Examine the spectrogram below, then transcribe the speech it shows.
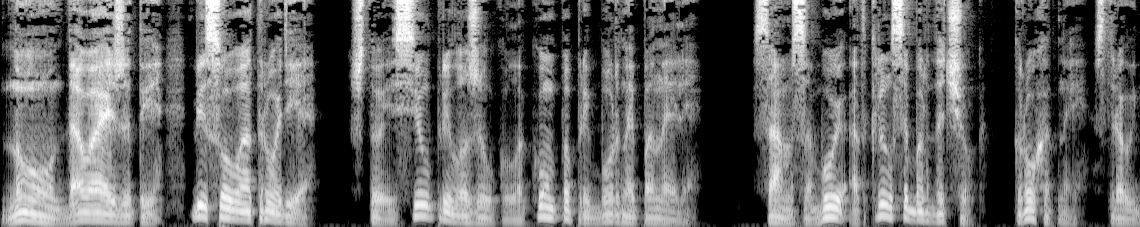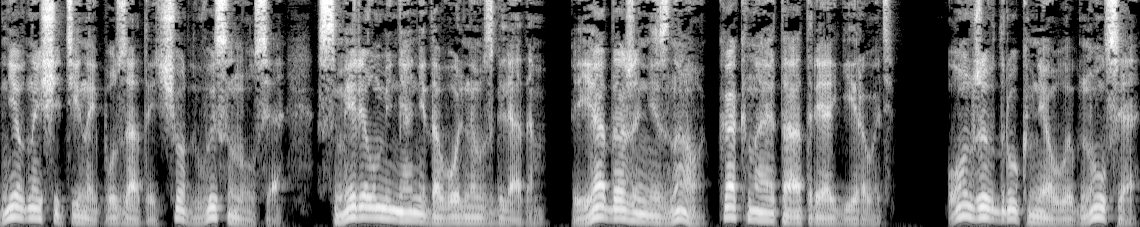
«Ну, давай же ты, бесово отродье!» Что из сил приложил кулаком по приборной панели. Сам собой открылся бардачок. Крохотный, с трехдневной щетиной пузатый черт высунулся смерил меня недовольным взглядом. Я даже не знал, как на это отреагировать. Он же вдруг мне улыбнулся,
